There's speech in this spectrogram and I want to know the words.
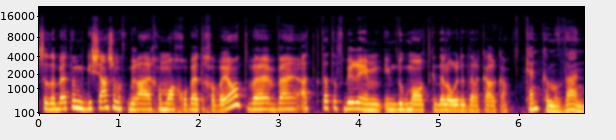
שזה בעצם גישה שמסבירה איך המוח חווה את החוויות, ו- ואת קצת תסבירי עם, עם דוגמאות כדי להוריד את זה לקרקע. כן, כמובן.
